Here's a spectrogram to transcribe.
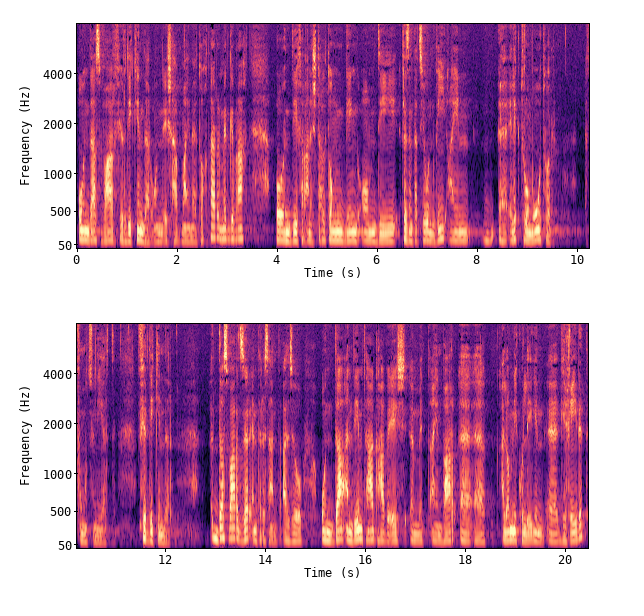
Und das war für die Kinder. Und ich habe meine Tochter mitgebracht. Und die Veranstaltung ging um die Präsentation, wie ein äh, Elektromotor funktioniert für die Kinder. Das war sehr interessant. Also, und da an dem Tag habe ich mit ein paar äh, äh, Alumni-Kollegen äh, geredet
